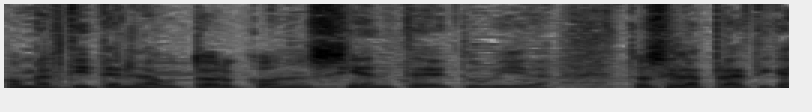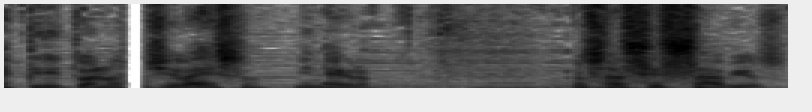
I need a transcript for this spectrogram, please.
Convertirte en el autor consciente de tu vida. Entonces la práctica espiritual nos lleva a eso, mi negro. Nos hace sabios,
